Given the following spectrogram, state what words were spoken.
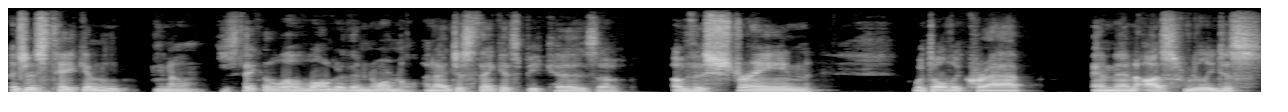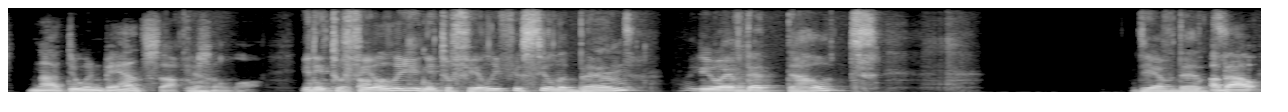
it's just taken, you know, just taking a little longer than normal. And I just think it's because of, of the strain with all the crap and then us really just not doing band stuff for yeah. so long. You need to feel. You need to feel if you're still a band. You have that doubt Do you have that About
